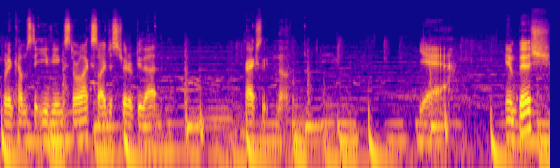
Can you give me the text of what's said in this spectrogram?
when it comes to EVing Snorlax, so I just straight up do that. Actually, no. Yeah. Impish.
